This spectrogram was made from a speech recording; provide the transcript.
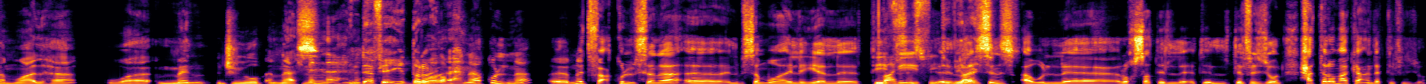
أموالها ومن جيوب الناس. منا إحنا. من دافعي الضرائب وإحنا كلنا آه، بندفع كل سنة آه، اللي بيسموها اللي هي ال TV License TV license أو ال- رخصة ال- التلفزيون. حتى لو ما كان عندك تلفزيون.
